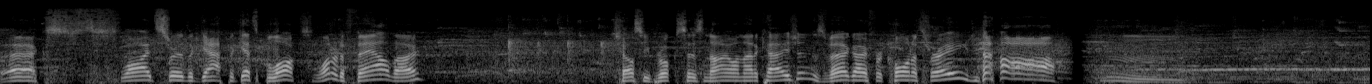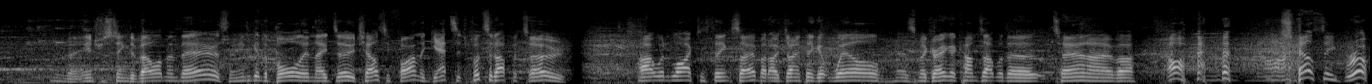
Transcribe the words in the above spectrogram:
Burke slides through the gap. It gets blocked. Wanted a foul though. Chelsea Brooks says no on that occasion. Is Virgo for a corner three? No! Hmm. An interesting development there. As they need to get the ball in, they do. Chelsea finally gets it, puts it up for two. I would like to think so, but I don't think it will. As McGregor comes up with a turnover. Oh, Chelsea Brook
